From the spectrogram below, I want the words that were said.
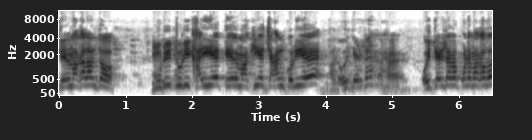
তেল মাখালাম তো মুড়ি টুড়ি খাইয়ে তেল মাখিয়ে চান করিয়ে ওই তেলটা হ্যাঁ ওই তেলটা আবার পরে মাখাবো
